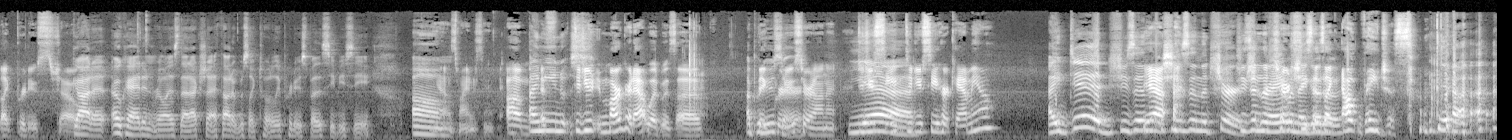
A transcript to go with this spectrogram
like produced show. Got it. Okay, I didn't realize that. Actually, I thought it was like totally produced by the CBC. Um, Yeah, that's my understanding. Um, I if- mean, did you? Margaret Atwood was a a big producer. producer on it. Did Yeah. you see? Did you see her cameo? I did. She's in. Yeah. She's in the church. She's in the right, church. when She says like outrageous. yeah.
